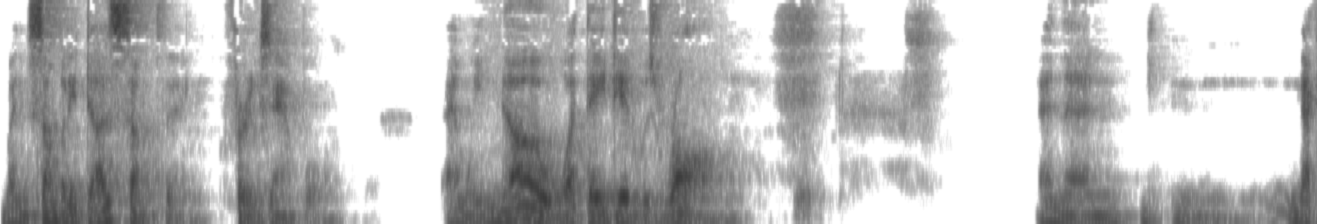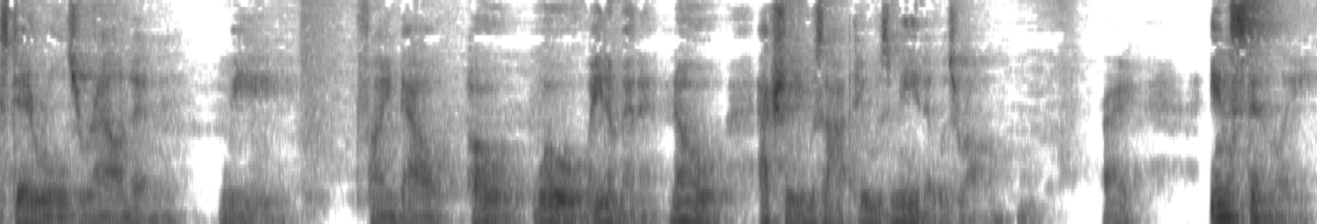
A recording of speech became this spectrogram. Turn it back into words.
when somebody does something, for example, and we know what they did was wrong, and then mm, next day rolls around and we find out, oh, whoa, wait a minute, no, actually it was it was me that was wrong, right? Instantly,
